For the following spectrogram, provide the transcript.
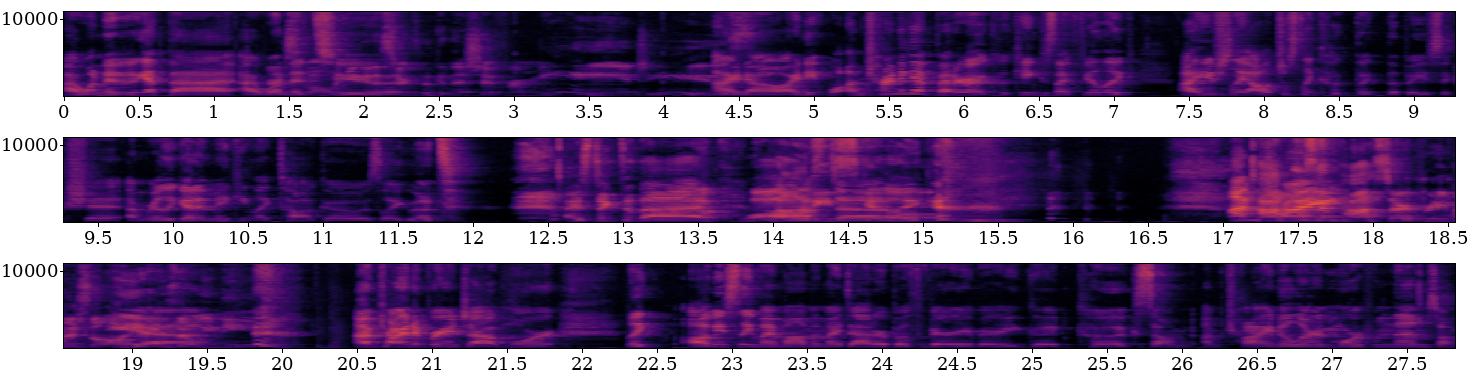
I wanted to get that. I First wanted of all, to. when are you gonna start cooking this shit for me? Jeez. I know. I need. Well, I'm trying to get better at cooking because I feel like I usually I'll just like cook like the basic shit. I'm really good at making like tacos. Like that's. I stick to that. A quality Pasta, skill. like- I'm Tacos trying. and pasta are pretty much the only Yeah. things that we need. I'm trying to branch out more. Like obviously, my mom and my dad are both very, very good cooks. So I'm, I'm trying to learn more from them. So I'm,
